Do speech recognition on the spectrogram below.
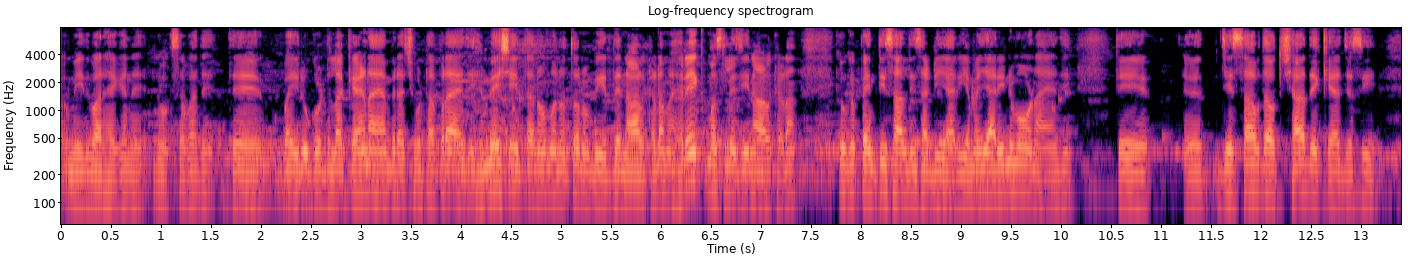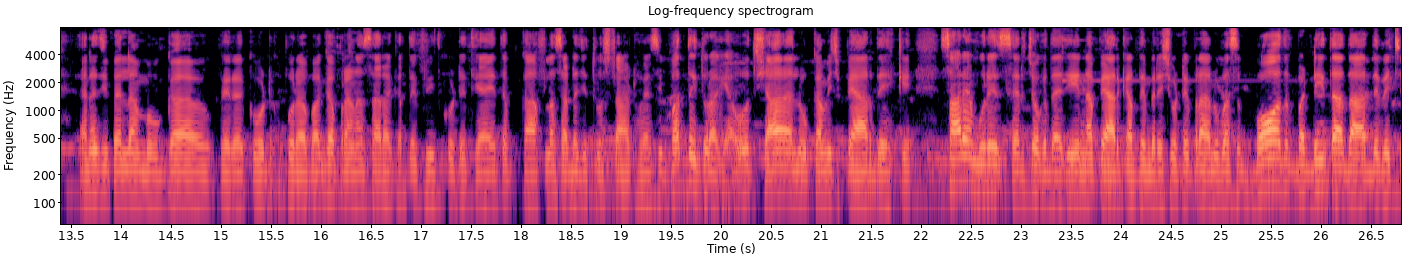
ਉਮੀਦਵਾਰ ਹੈਗੇ ਨੇ ਲੋਕ ਸਭਾ ਦੇ ਤੇ ਬਾਈ ਨੂੰ ਗੁੱਡ ਲੱਕ ਕਹਿਣ ਆਇਆ ਮੇਰਾ ਛੋਟਾ ਭਰਾ ਹੈ ਜੀ ਹਮੇਸ਼ਾ ਹੀ ਤਨੋਂ ਮਨੋਂ ਤੁਹਾਨੂੰ ਵੀਰ ਦੇ ਨਾਲ ਖੜਾ ਮੈਂ ਹਰੇਕ ਮਸਲੇ 'ਚ ਹੀ ਨਾਲ ਖੜਾ ਕਿਉਂਕਿ 35 ਸਾਲ ਦੀ ਸਾਡੀ ਯਾਰੀ ਹੈ, ਮੈਂ ਯਾਰੀ ਨਿਭਾਉਣ ਆਇਆ ਜੀ ਅਤੇ ਜਿਸ ਹਿਸਾਬ ਦਾ ਉਤਸ਼ਾਹ ਦੇਖਿਆ ਅੱਜ ਅਸੀਂ ਹੈ ਨਾ ਜੀ ਪਹਿਲਾਂ ਮੋਗਾ ਫਿਰ ਕੋਟਕਪੂਰਾ ਬਾਗਾ ਪੁਰਾਣਾ ਸਾਰਾ ਕਰਦੇ ਫਰੀਦਕੋਟ ਇੱਥੇ ਆਏ ਤਾਂ ਕਾਫਲਾ ਸਾਡਾ ਜਿੱਥੋਂ ਸਟਾਰਟ ਹੋਇਆ ਸੀ ਵੱਧਦਾ ਹੀ ਤੁਰਾ ਗਿਆ। ਉਹ ਉਤਸ਼ਾਹ ਲੋਕਾਂ ਵਿੱਚ ਪਿਆਰ ਦੇਖ ਕੇ ਸਾਰਿਆਂ ਮੂਰੇ ਸਿਰ ਝੁਕਦਾ ਜੀ ਇੰਨਾ ਪਿਆਰ ਕਰਦੇ ਮੇਰੇ ਛੋਟੇ ਭਰਾ ਨੂੰ ਬਸ ਬਹੁਤ ਵੱਡੀ ਤਾਦਾਦ ਦੇ ਵਿੱਚ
